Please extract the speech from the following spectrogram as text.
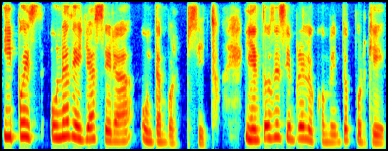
y pues una de ellas era un tamborcito. Y entonces siempre lo comento porque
